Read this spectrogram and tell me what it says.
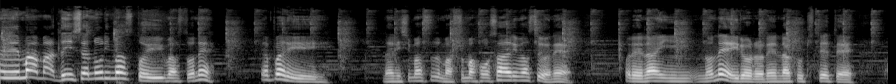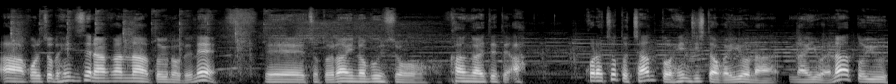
えー、まあまあ、電車乗りますと言いますとね、やっぱり、何します？まあ、スマホ触りますよね。これ LINE のね、いろいろ連絡来てて、ああ、これちょっと返事せなあかんなというのでね、えー、ちょっと LINE の文章を考えてて、あ、これはちょっとちゃんと返事した方がいいような内容やなという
